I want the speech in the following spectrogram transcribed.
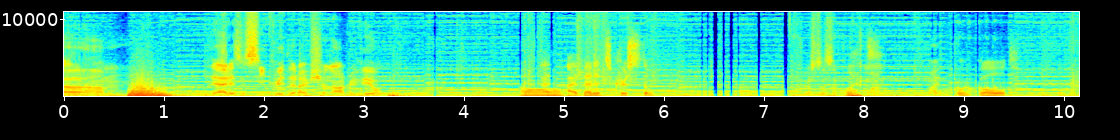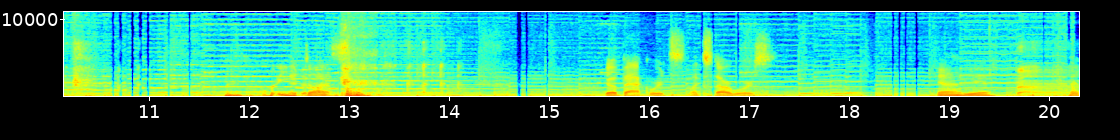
Um, that is a secret that I shall not reveal. Oh, I, I bet it's crystal Crystal's a What? Pokemon. What? or gold. what are you They're talking? Go backwards, like Star Wars. Yeah, yeah. Ba-da,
